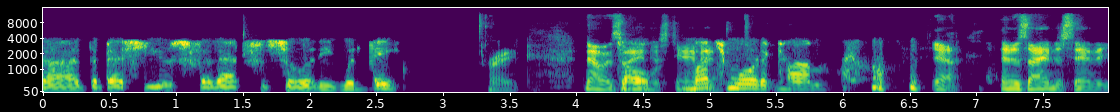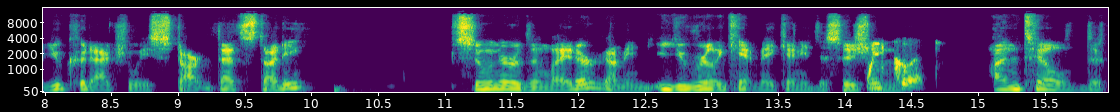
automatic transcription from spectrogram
uh, the best use for that facility would be. Right. Now, as So I understand much it, more to come. Yeah, and as I understand it, you could actually start that study sooner than later. I mean, you really can't make any decision. We could. Until the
